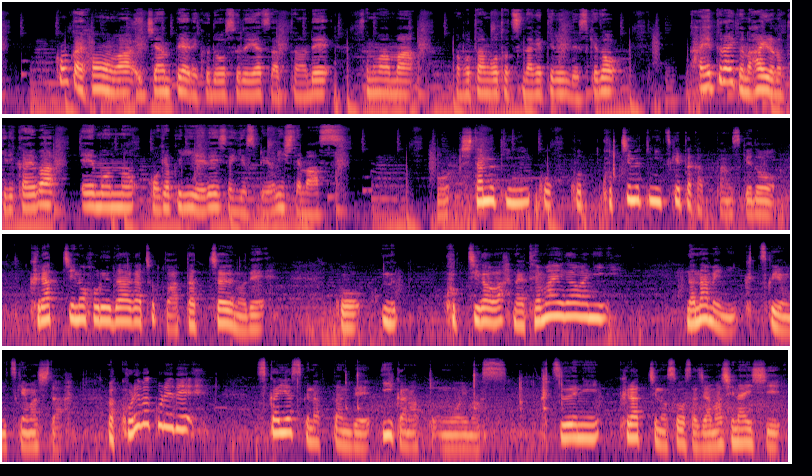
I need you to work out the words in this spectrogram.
今回本は 1A で駆動するやつだったので、そのままボタンごと繋げてるんですけど、ヘッドライトの配慮の切り替えは A 門の5極リレーで制御するようにしてます。下向きにここ、こっち向きにつけたかったんですけど、クラッチのホルダーがちょっと当たっちゃうので、こう、こっち側、なんか手前側に斜めにくっつくようにつけました。まあ、これはこれで使いやすくなったんでいいかなと思います。普通にクラッチの操作邪魔しないし、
